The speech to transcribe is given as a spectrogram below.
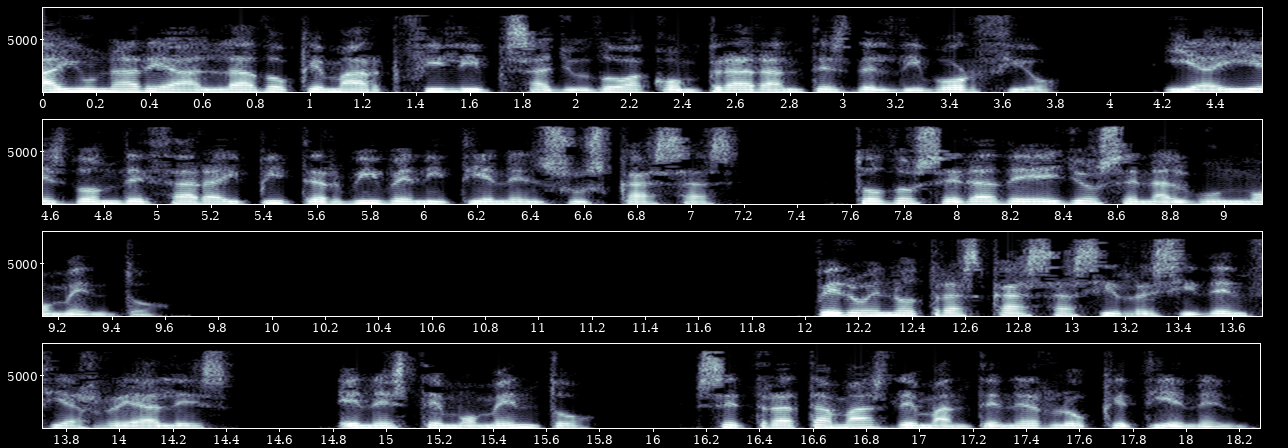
Hay un área al lado que Mark Phillips ayudó a comprar antes del divorcio, y ahí es donde Zara y Peter viven y tienen sus casas, todo será de ellos en algún momento. Pero en otras casas y residencias reales, en este momento, se trata más de mantener lo que tienen.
